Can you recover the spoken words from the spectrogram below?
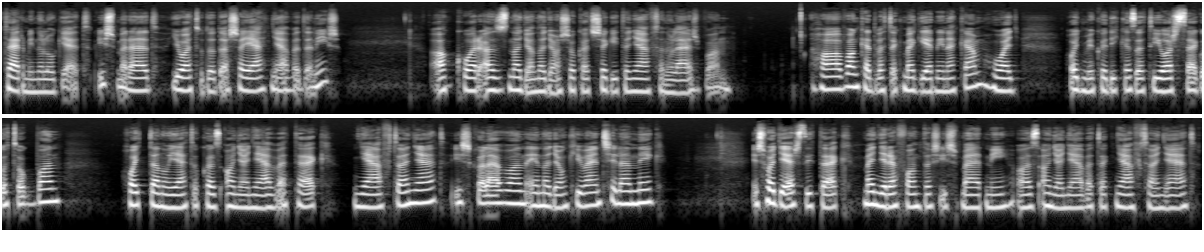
terminológiát ismered, jól tudod a saját nyelveden is, akkor az nagyon-nagyon sokat segít a nyelvtanulásban. Ha van kedvetek megérni nekem, hogy hogy működik ez a ti országotokban, hogy tanuljátok az anyanyelvetek nyelvtanját iskolában, én nagyon kíváncsi lennék, És hogy érzitek, mennyire fontos ismerni az anyanyelvetek nyelvtanját?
